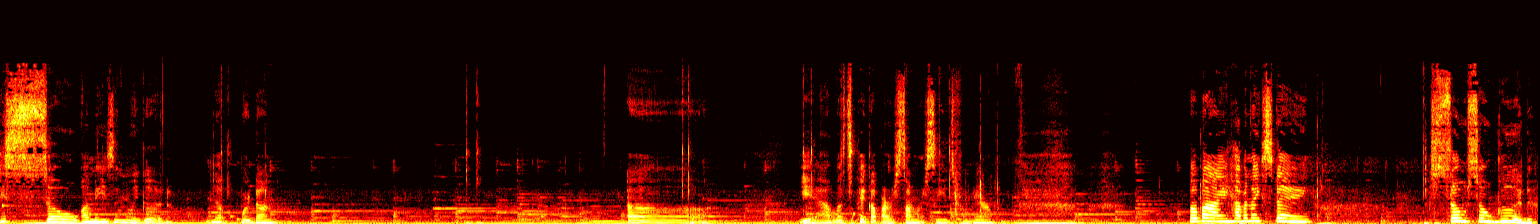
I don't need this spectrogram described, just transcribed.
Is so amazingly good. Nope, we're done. Uh, yeah, let's pick up our summer seeds from here. Bye-bye, have a nice day. So, so good.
